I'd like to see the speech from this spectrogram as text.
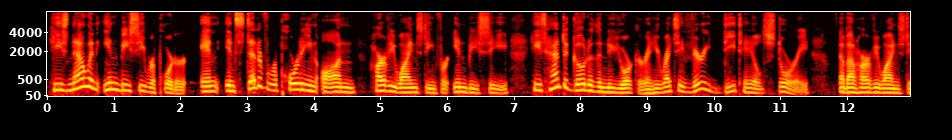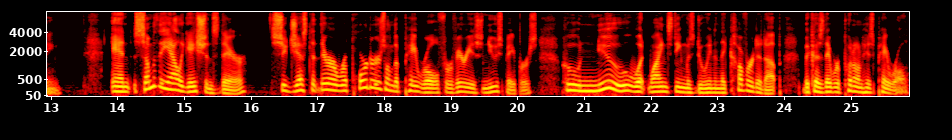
He's now an NBC reporter, and instead of reporting on Harvey Weinstein for NBC, he's had to go to the New Yorker and he writes a very detailed story about Harvey Weinstein. And some of the allegations there suggest that there are reporters on the payroll for various newspapers who knew what Weinstein was doing and they covered it up because they were put on his payroll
